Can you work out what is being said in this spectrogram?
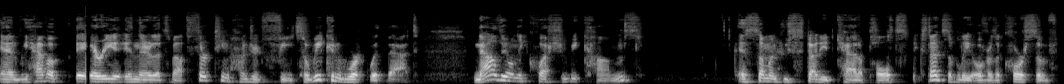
and we have a area in there that's about 1,300 feet. So we can work with that. Now the only question becomes, as someone who studied catapults extensively over the course of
